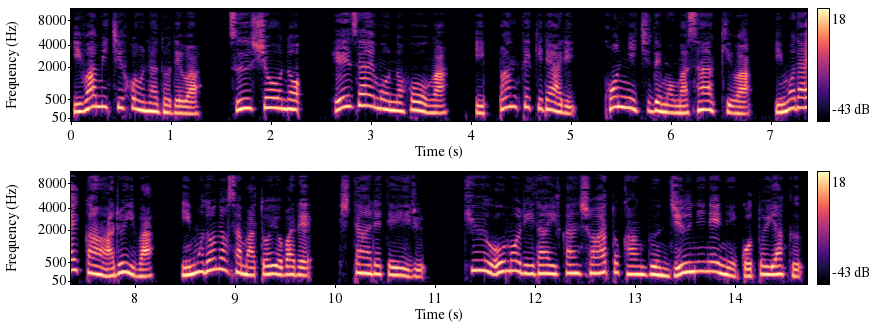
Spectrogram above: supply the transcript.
岩見地方などでは、通称の平左衛門の方が一般的であり、今日でも正明は、芋大官あるいは、芋殿様と呼ばれ、慕われている。旧大森大官所後漢文12年にごと役、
